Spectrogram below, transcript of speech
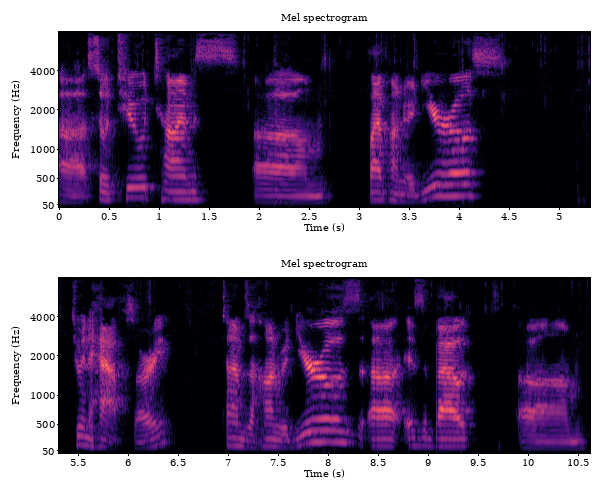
Uh, so two times um, 500 euros, two and a half, sorry, times 100 euros uh, is about, um,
